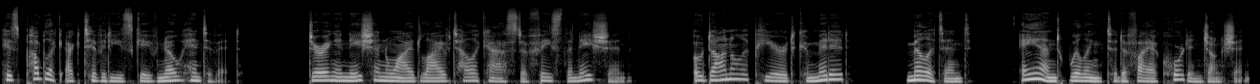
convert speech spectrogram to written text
his public activities gave no hint of it. During a nationwide live telecast of Face the Nation, O'Donnell appeared committed, militant, and willing to defy a court injunction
